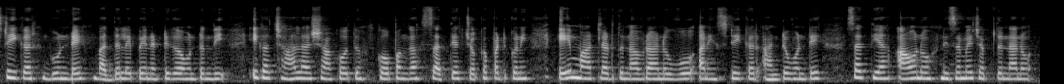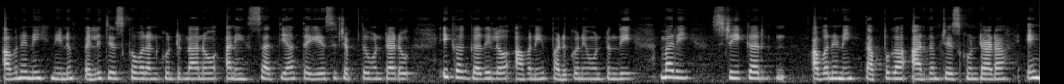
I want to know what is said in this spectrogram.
స్టీకర్ గుండె బద్దలైపోయినట్టుగా ఉంటుంది. ఇక చాలా షాక్ అవుతూ కోపంగా సత్య చొక్క పట్టుకుని ఏం మాట్లాడుతున్నావురా నువ్వు? అని స్టీకర్ అంటూ ఉంటే సత్య అవును నిజమే చెప్తున్నాను. అవనిని నేను పెళ్ళి చేసుకోవాలనుకుంటున్నాను అని సత్య తెగేసి చెప్తూ ఉంటాడు. ఇక గదిలో అవని పడుకొని ఉంటుంది. మరి స్టీకర్ అవనిని తప్పుగా అర్థం చేసుకుంటాడా? ఏం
